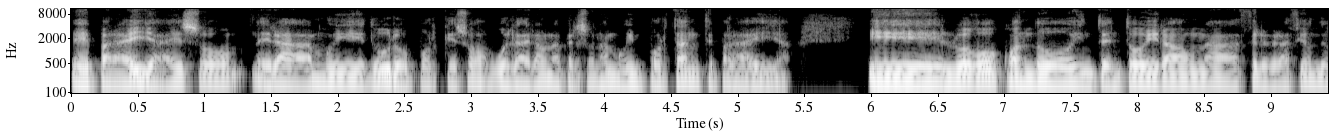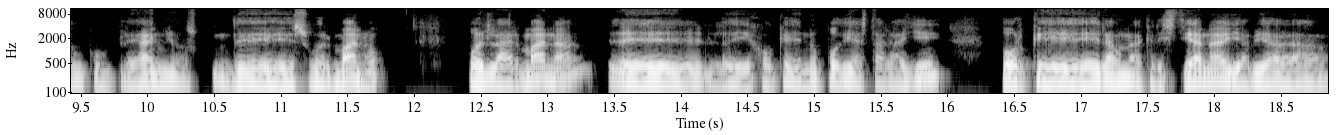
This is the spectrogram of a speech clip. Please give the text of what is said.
eh, para ella eso era muy duro porque su abuela era una persona muy importante para ella. Y luego cuando intentó ir a una celebración de un cumpleaños de su hermano, pues la hermana eh, le dijo que no podía estar allí porque era una cristiana y había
